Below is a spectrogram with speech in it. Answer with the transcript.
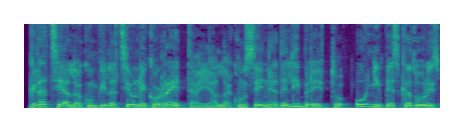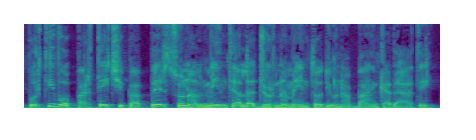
Grazie alla compilazione corretta e alla consegna del libretto, ogni pescatore sportivo partecipa personalmente all'aggiornamento di una banca dati.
